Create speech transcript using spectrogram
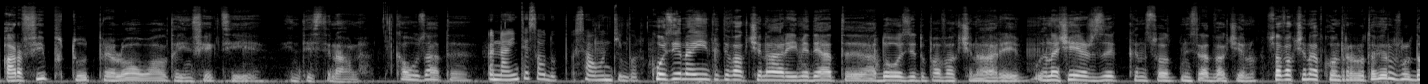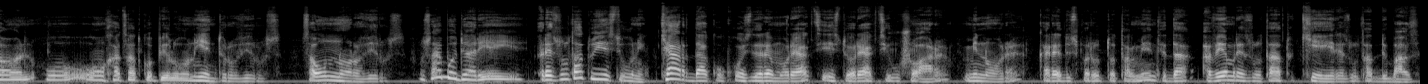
ar fi putut prelua o altă infecție intestinală cauzată înainte sau după sau în timpul? cu o zi înainte de vaccinare, imediat a doua zi după vaccinare, în aceeași zi când s-a administrat vaccinul. S-a vaccinat contra rotavirusul, dar o, o înhățat copilul un enterovirus sau un norovirus. O să aibă o diaree, rezultatul este unic. Chiar dacă o considerăm o reacție, este o reacție ușoară, minoră, care a dispărut totalmente, dar avem rezultatul cheie, rezultatul de bază.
